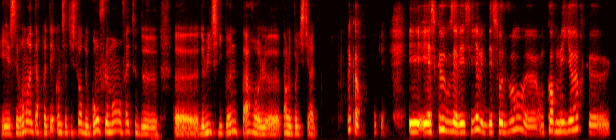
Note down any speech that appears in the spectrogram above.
Et c'est vraiment interprété comme cette histoire de gonflement en fait de, de l'huile silicone par le, par le polystyrène. D'accord. Et, est-ce que vous avez essayé avec des solvants euh, encore meilleurs que,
